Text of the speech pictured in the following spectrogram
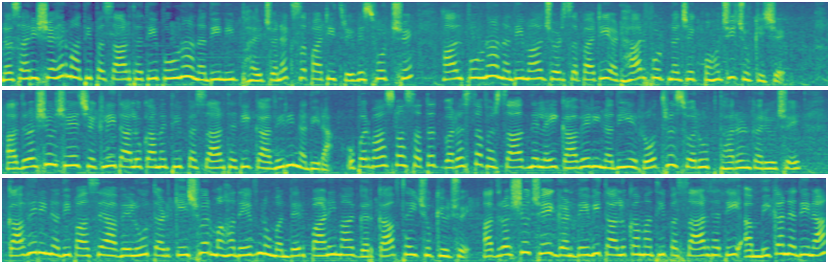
નવસારી શહેરમાંથી પસાર થતી પૂર્ણા નદીની ભયજનક સપાટી ત્રેવીસ ફૂટ છે. હાલ પૂર્ણા નદીમાં જળ સપાટી અઢાર ફૂટ નજીક પહોંચી ચૂકી છે. આ દ્રશ્યો છે ચીખલી તાલુકામાંથી પસાર થતી કાવેરી નદીના. ઉપરવાસમાં સતત વરસતા વરસાદને લઈ કાવેરી નદીએ રૌદ્ર સ્વરૂપ ધારણ કર્યું છે. કાવેરી નદી પાસે આવેલું તડકેશ્વર મહાદેવનું મંદિર પાણીમાં ગરકાવ થઈ ચૂક્યું છે. આ દ્રશ્યો છે ગણદેવી તાલુકામાંથી પસાર થતી અંબિકા નદીના.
